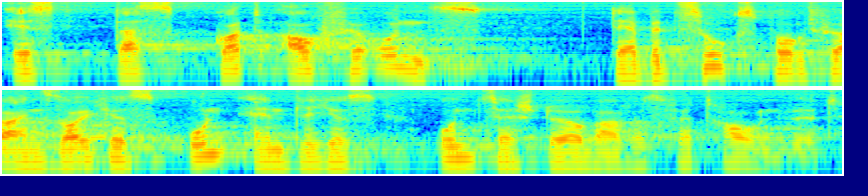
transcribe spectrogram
ist, dass Gott auch für uns der Bezugspunkt für ein solches unendliches, unzerstörbares Vertrauen wird.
